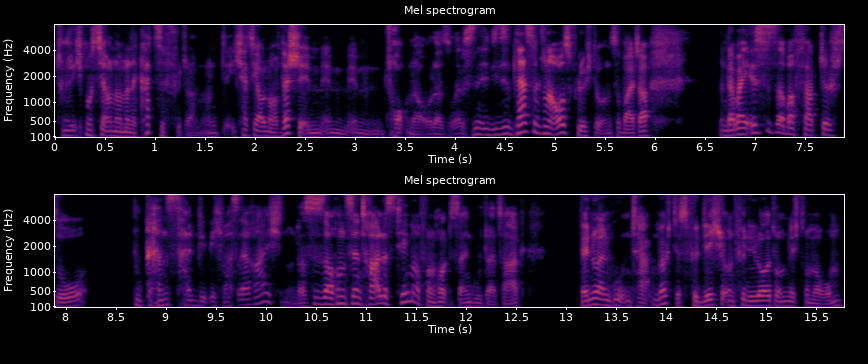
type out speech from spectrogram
du, ich muss ja auch noch meine Katze füttern und ich hatte ja auch noch Wäsche im, im, im Trockner oder so. Das sind diese klassischen Ausflüchte und so weiter. Und dabei ist es aber faktisch so, du kannst halt wirklich was erreichen. Und das ist auch ein zentrales Thema von heute ist ein guter Tag. Wenn du einen guten Tag möchtest, für dich und für die Leute um dich drumherum,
